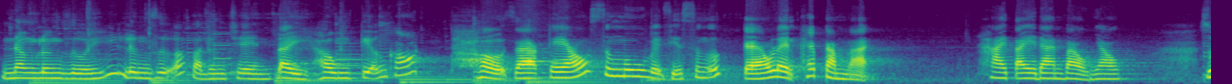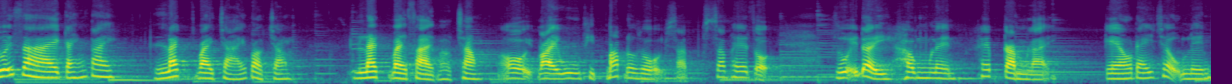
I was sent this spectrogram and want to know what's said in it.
Nâng lưng dưới, lưng giữa và lưng trên, đẩy hông kiễng gót. Thở ra kéo xương mu về phía xương ức, kéo lên khép cầm lại. Hai tay đan vào nhau. Duỗi dài cánh tay, lách vai trái vào trong lách vai phải vào trong. Ôi, vai u thịt bắp đâu rồi? Sắp sắp hết rồi. Duỗi đẩy hông lên, khép cầm lại, kéo đáy chậu lên.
